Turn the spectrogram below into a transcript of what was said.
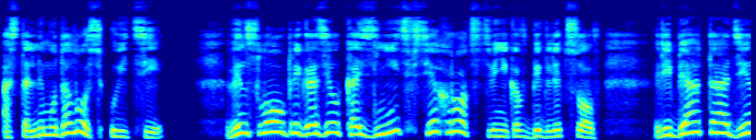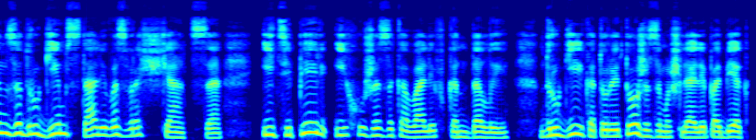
остальным удалось уйти. Винслоу пригрозил казнить всех родственников беглецов. Ребята один за другим стали возвращаться, и теперь их уже заковали в кандалы. Другие, которые тоже замышляли побег,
